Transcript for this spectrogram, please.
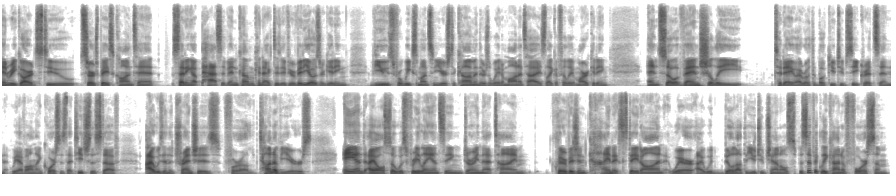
in regards to search-based content, setting up passive income connected if your videos are getting views for weeks, months and years to come and there's a way to monetize like affiliate marketing. And so eventually today I wrote the book YouTube Secrets and we have online courses that teach this stuff. I was in the trenches for a ton of years and I also was freelancing during that time. Clear Vision kind of stayed on where I would build out the YouTube channels specifically kind of for some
